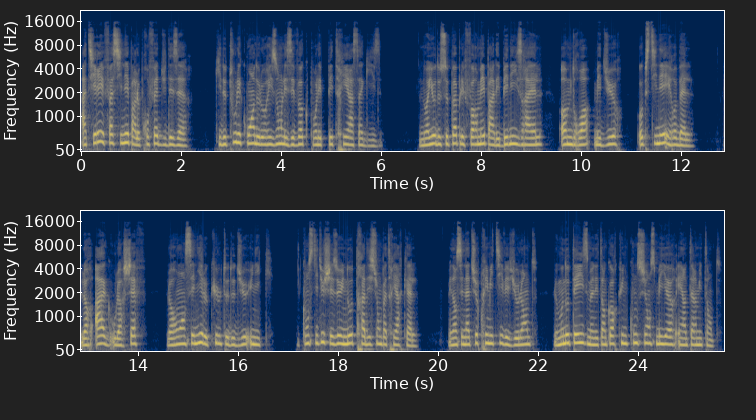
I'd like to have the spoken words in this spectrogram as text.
attirés et fascinés par le prophète du désert, qui de tous les coins de l'horizon les évoque pour les pétrir à sa guise. Le noyau de ce peuple est formé par les bénis Israël, hommes droits mais durs, obstinés et rebelles. Leurs hagues ou leurs chefs leur ont enseigné le culte de Dieu unique. Ils constituent chez eux une autre tradition patriarcale. Mais dans ces natures primitives et violentes, le monothéisme n'est encore qu'une conscience meilleure et intermittente.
